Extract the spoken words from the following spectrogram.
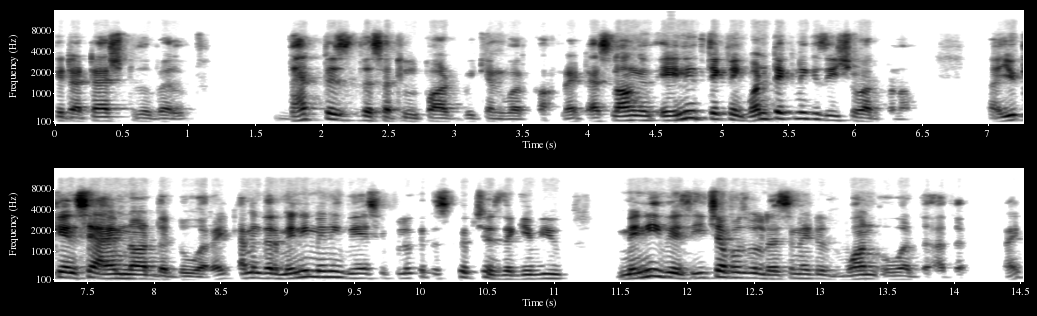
get attached to the wealth that is the subtle part we can work on, right? As long as any technique, one technique is Ishwarpanam. Uh, you can say, I'm not the doer, right? I mean, there are many, many ways. If you look at the scriptures, they give you many ways. Each of us will resonate with one over the other, right?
